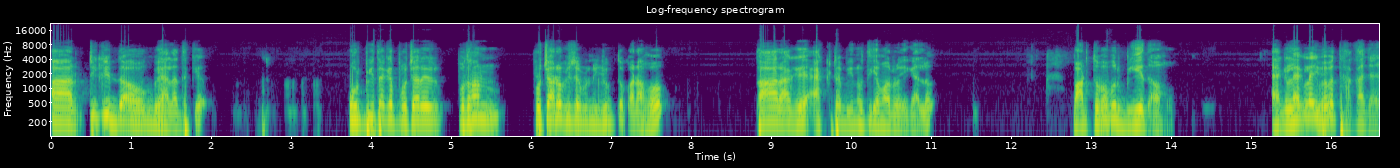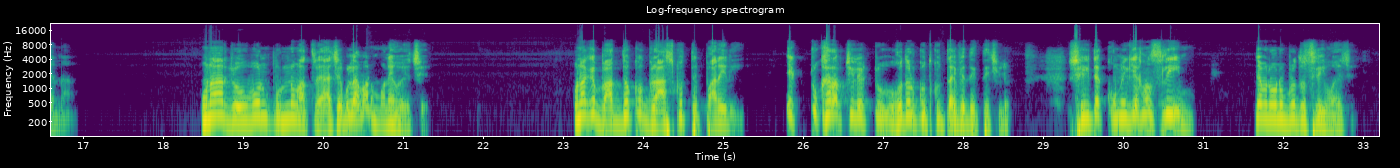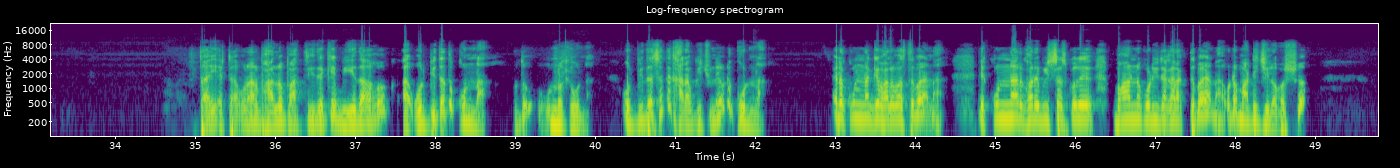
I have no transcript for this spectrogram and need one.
আর টিকিট দেওয়া হোক বেহালা থেকে। অর্পিতাকে প্রচারের প্রধান প্রচারক হিসেবে নিযুক্ত করা হোক, তার আগে একটা বিনতি আমার রয়ে গেল। পার্থবাবুর বিয়ে দেওয়া হোক। একলা একলা এইভাবে থাকা যায় না। ওনার যৌবন পূর্ণ মাত্রায় আছে বলে আমার মনে হয়েছে। ওনাকে বার্ধক্য গ্রাস করতে পারেনি। একটু খারাপ ছিল, একটু হোদল কুতকুত টাইপের দেখতে ছিল। সেইটা কমে গিয়ে এখন স্লিম যেমন অনুব্রত স্লিম হয়েছে। তাই এটা ওনার ভালো পাত্রী দেখে বিয়ে দেওয়া হোক। আর অর্পিতা তো কন্যা। তো অন্য কেউ না। অর্পিতার সাথে খারাপ কিছু নেই, ওটা কন্যা। এটা কন্যাকে ভালোবাসতে পারে না। এ কন্যার ঘরে বিশ্বাস করে বাহান্ন কোটি টাকা রাখতে পারে না? ওটা মাটি ছিল অবশ্য।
